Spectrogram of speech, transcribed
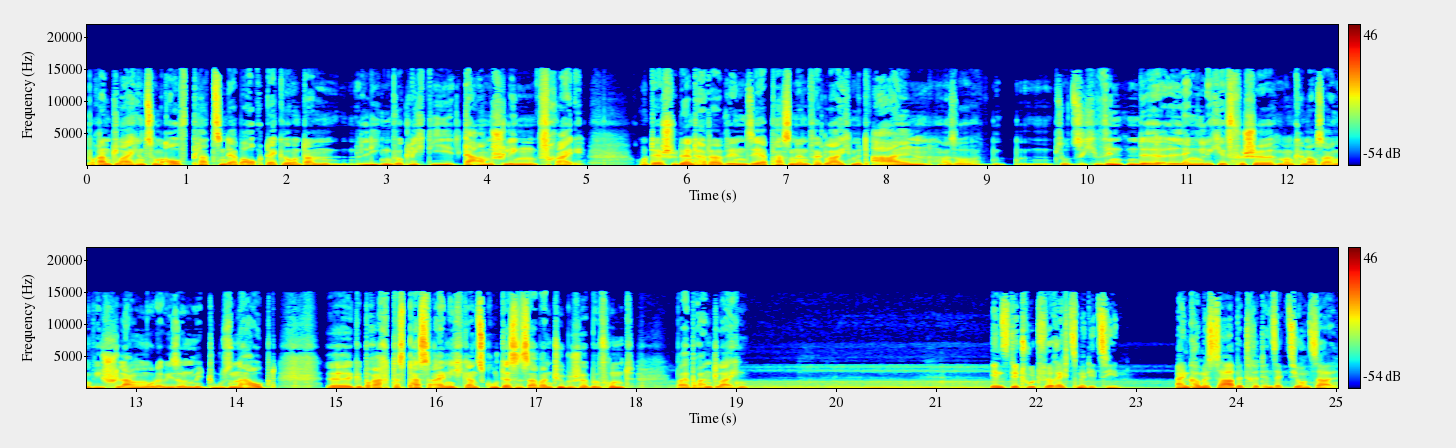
Brandleichen zum Aufplatzen der Bauchdecke und dann liegen wirklich die Darmschlingen frei. Und der Student hat da den sehr passenden Vergleich mit Aalen, also so sich windende, längliche Fische, man kann auch sagen wie Schlangen oder wie so ein Medusenhaupt äh, gebracht. Das passt eigentlich ganz gut. Das ist aber ein typischer Befund bei Brandleichen. Institut für Rechtsmedizin. Ein Kommissar betritt den Sektionssaal.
